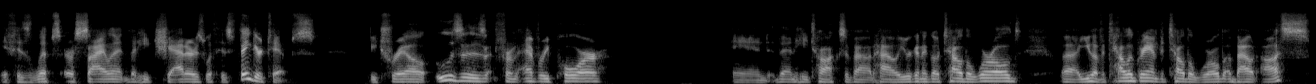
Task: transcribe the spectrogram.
if his lips are silent, but he chatters with his fingertips. Betrayal oozes from every pore. And then he talks about how you're going to go tell the world. Uh, you have a telegram to tell the world about us.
